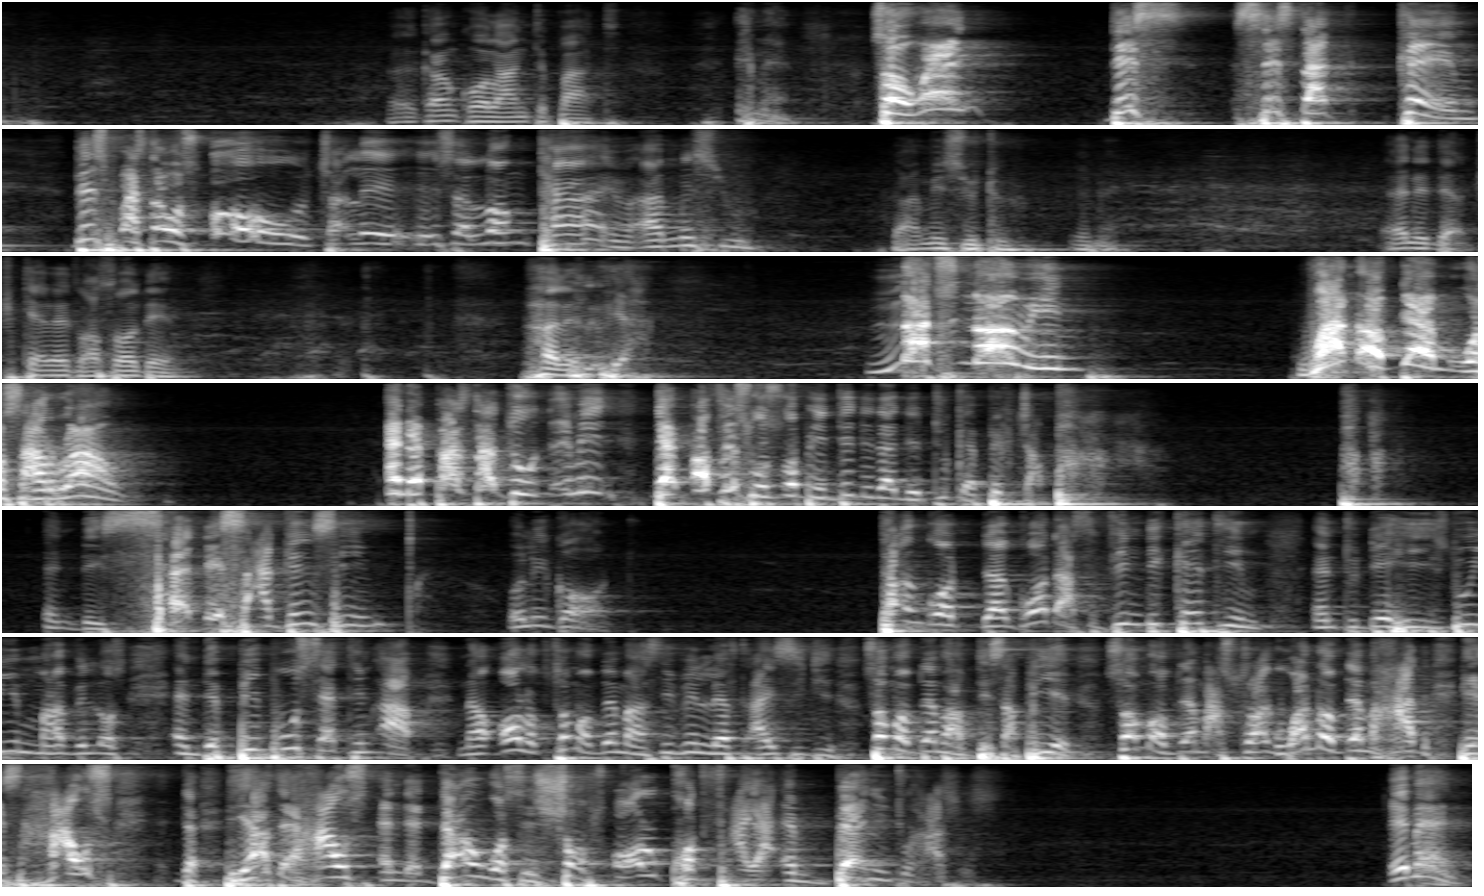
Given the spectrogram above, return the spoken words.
I can't call Antipat. Amen. So when this sister came, this pastor was, oh, Charlie, it's a long time. I miss you. I miss you too. Amen. And the carrot was all there. Hallelujah. Not knowing one of them was around. And the pastor told I mean, the office was open. Did that they took a picture. Pa, pa, and they said this against him. Only God. Thank God that God has vindicated him, and today he is doing marvelous. And the people set him up. Now, all of some of them has even left ICG. Some of them have disappeared. Some of them are struggling. One of them had his house. The, he has a house, and the down was his shops, all caught fire and burned into ashes. Amen.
